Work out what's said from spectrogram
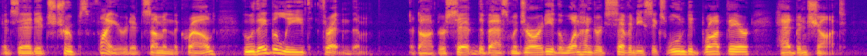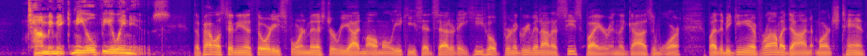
It said its troops fired at some in the crowd who they believed threatened them. The doctor said the vast majority of the 176 wounded brought there had been shot. Tommy McNeil, VOA News. The Palestinian Authority's Foreign Minister Riyad Al Maliki said Saturday he hoped for an agreement on a ceasefire in the Gaza war by the beginning of Ramadan, March 10th.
